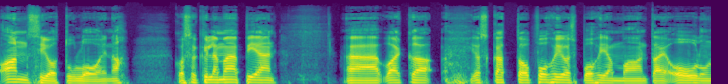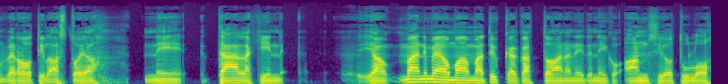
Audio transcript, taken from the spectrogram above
ansiotuloina. Koska kyllä mä pidän, ää, vaikka jos katsoo Pohjois-Pohjanmaan tai Oulun verotilastoja, niin täälläkin, ja mä nimenomaan, mä tykkään katsoa aina niitä niin ansiotulo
